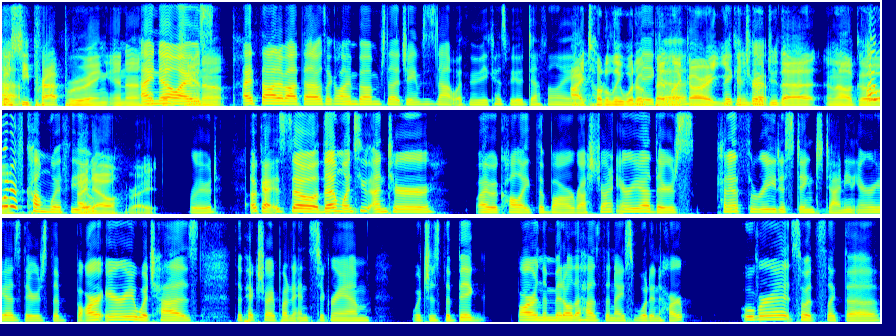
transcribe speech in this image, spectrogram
Go Um, see Pratt Brewing and uh, I know, I was- up. I thought about that. I was like, oh, I'm bummed that James is not with me because we would definitely. I totally would have been a- like, all right, you can go do that, and I'll go. I would have come with you. I know, right? Rude. Okay, so then once you enter, what I would call like the bar restaurant area, there's kind of three distinct dining areas. There's the bar area, which has the picture I put on Instagram, which is the big bar in the middle that has the nice wooden harp over it. So it's like the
